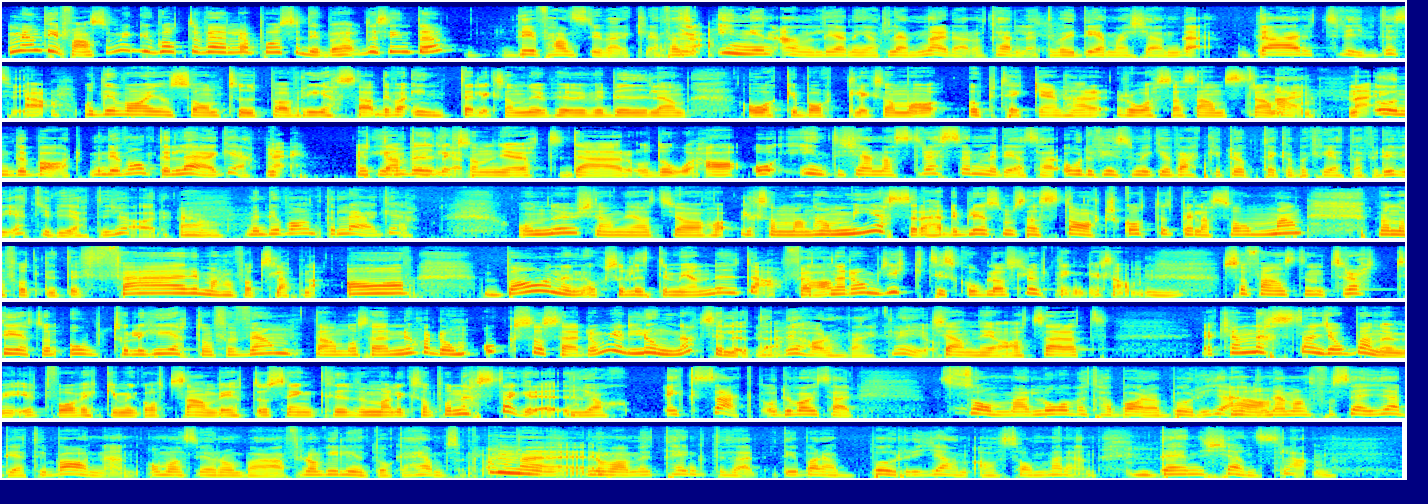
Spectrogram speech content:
Men det fanns så mycket gott att välja på så det behövdes inte. det fanns det ju verkligen. Fast Ja. ingen anledning att lämna det där hotellet. Det var ju det man kände. Där trivdes vi. Ja, och det var ju en sån typ av resa. Det var inte liksom nu hyr vi bilen och åker bort liksom och upptäcker den här rosa sandstranden. Nej. Nej. Underbart. Men det var inte läge. Nej. Utan Helt vi liksom njöt där och då. Ja, och inte känna stressen med det så här, åh det finns så mycket vackert att upptäcka på Kreta, för det vet ju vi att det gör. Ja. Men det var inte läge. Och nu känner jag att jag har, liksom, man har med sig det här. Det blev som så här startskottet på hela sommaren. Man har fått lite färg, man har fått slappna av. Barnen är också lite mer nöjda. För Ja. att när de gick till skolavslutning liksom, så fanns det en trötthet, en otålighet och en förväntan. Och så här, nu har de också så här, de har lugnat sig lite. Ja, det har de verkligen gjort. Känner jag. Att, så här, att jag kan nästan jobba nu med, i två veckor med gott samvete och sen kliver man liksom på nästa grej. Ja, exakt. Och det var ju så här, sommarlovet har bara börjat. Ja. När man får säga det till barnen, och man ser dem bara, för de vill ju inte åka hem såklart. Nej. Men de bara, men tänk dig så här, det är bara början av sommaren. Den känslan,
